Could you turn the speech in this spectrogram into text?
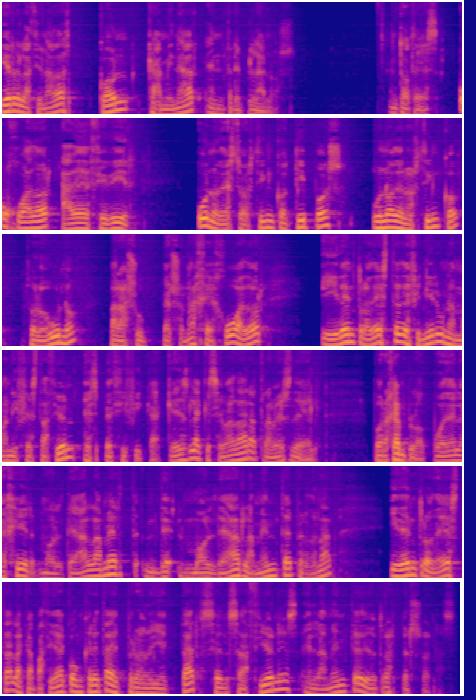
y relacionadas con caminar entre planos. Entonces, un jugador ha de decidir uno de estos cinco tipos, uno de los cinco, solo uno, para su personaje jugador y dentro de este definir una manifestación específica, que es la que se va a dar a través de él. Por ejemplo, puede elegir moldear la, mente, moldear la mente perdonad, y dentro de esta la capacidad concreta de proyectar sensaciones en la mente de otras personas.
